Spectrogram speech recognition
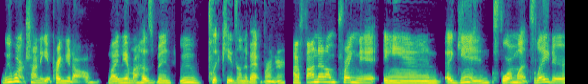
we weren't trying to get pregnant at all. Like me and my husband, we put kids on the back burner. I found out I'm pregnant. And again, four months later,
